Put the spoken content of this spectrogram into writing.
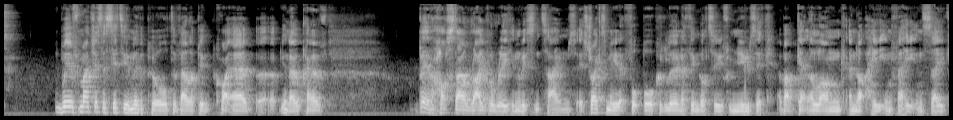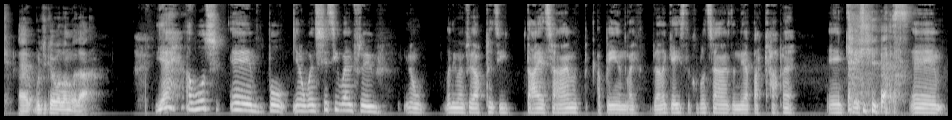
yeah. With Manchester City and Liverpool developing quite a, a you know kind of bit of a hostile rivalry in recent times. It strikes me that football could learn a thing or two from music about getting along and not hating for hating's sake. Uh, would you go along with that? Yeah, I would. Um, but you know, when City went through, you know, when they went through that pretty dire time of being like relegated a couple of times, then they had that Kappa um, kit. yes. Um,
